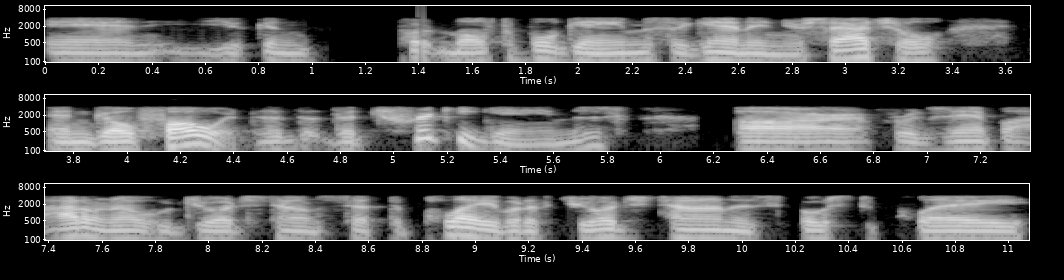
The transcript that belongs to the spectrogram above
and you can put multiple games again in your satchel and go forward. The, the, the tricky games are, for example, I don't know who Georgetown's set to play, but if Georgetown is supposed to play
